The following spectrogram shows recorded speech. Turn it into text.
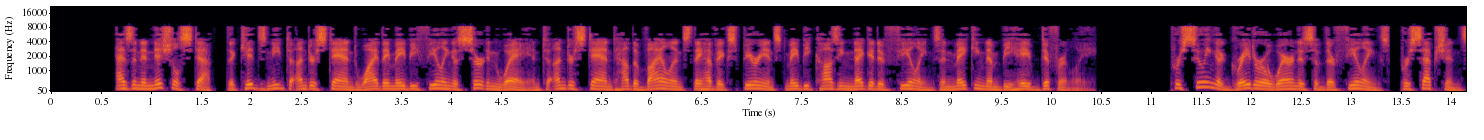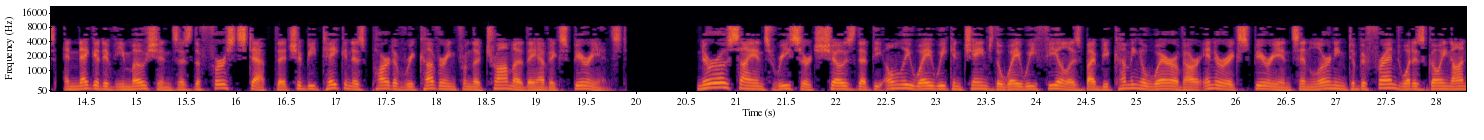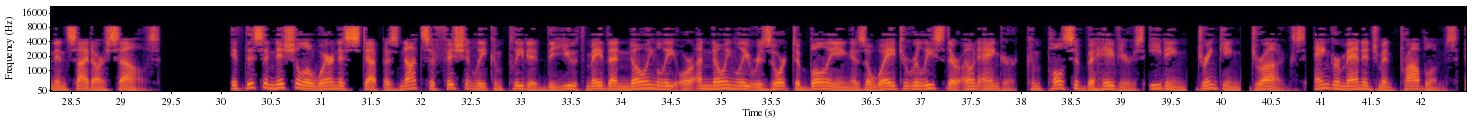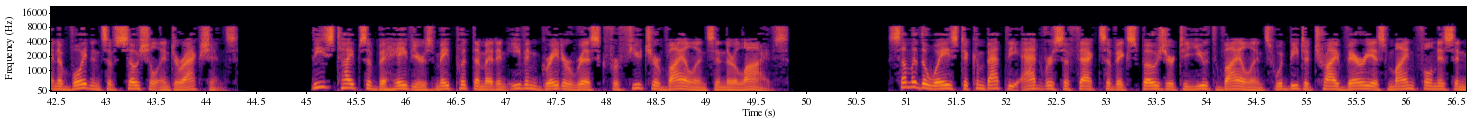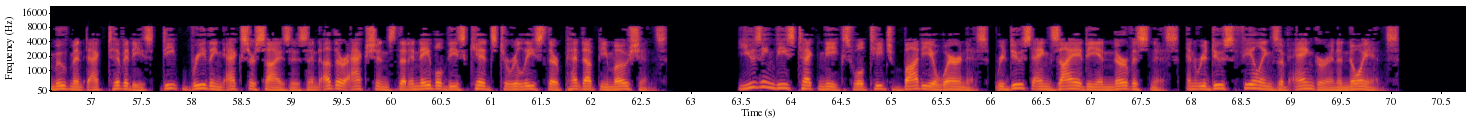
As an initial step, the kids need to understand why they may be feeling a certain way and to understand how the violence they have experienced may be causing negative feelings and making them behave differently. Pursuing a greater awareness of their feelings, perceptions, and negative emotions is the first step that should be taken as part of recovering from the trauma they have experienced. Neuroscience research shows that the only way we can change the way we feel is by becoming aware of our inner experience and learning to befriend what is going on inside ourselves. If this initial awareness step is not sufficiently completed the youth may then knowingly or unknowingly resort to bullying as a way to release their own anger, compulsive behaviors eating, drinking, drugs, anger management problems, and avoidance of social interactions. These types of behaviors may put them at an even greater risk for future violence in their lives. Some of the ways to combat the adverse effects of exposure to youth violence would be to try various mindfulness and movement activities, deep breathing exercises and other actions that enable these kids to release their pent-up emotions. Using these techniques will teach body awareness, reduce anxiety and nervousness, and reduce feelings of anger and annoyance.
